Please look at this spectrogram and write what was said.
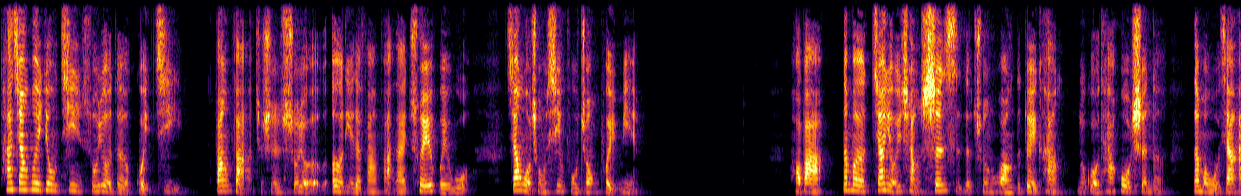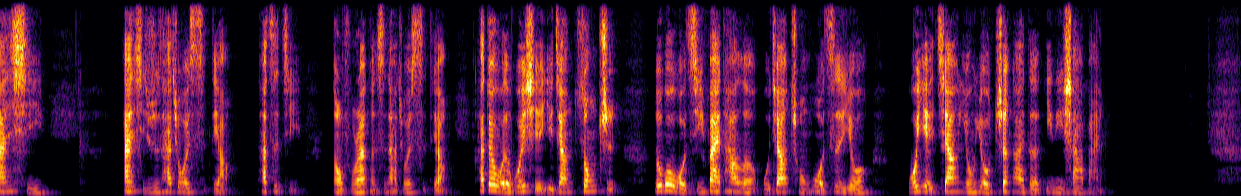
他将会用尽所有的诡计方法，就是所有恶劣的方法来摧毁我。”将我从幸福中毁灭，好吧？那么将有一场生死的存亡的对抗。如果他获胜了，那么我将安息。安息就是他就会死掉，他自己哦，弗兰肯斯塔就会死掉。他对我的威胁也将终止。如果我击败他了，我将重获自由，我也将拥有真爱的伊丽莎白。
